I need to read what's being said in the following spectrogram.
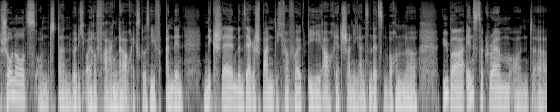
Show Notes und dann würde ich eure Fragen da auch exklusiv an den Nick stellen. Bin sehr gespannt. Ich verfolge die auch jetzt schon die ganzen letzten Wochen äh, über Instagram und äh,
